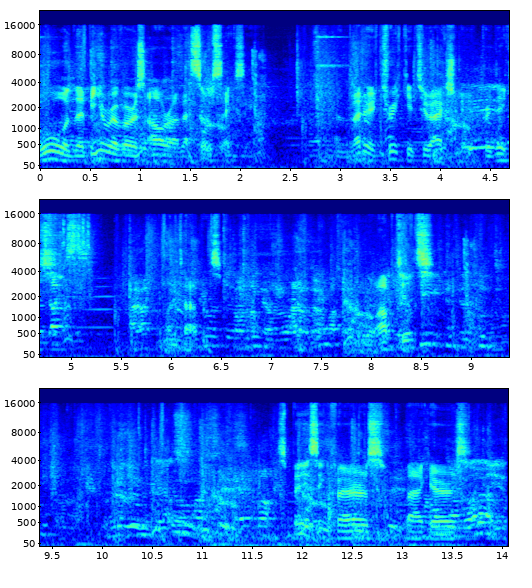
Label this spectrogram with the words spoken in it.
Oh, the B reverse aura, that's so sexy. And very tricky to actually predict when it happens. Go up tilts. Spacing fairs, back airs. Alright.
